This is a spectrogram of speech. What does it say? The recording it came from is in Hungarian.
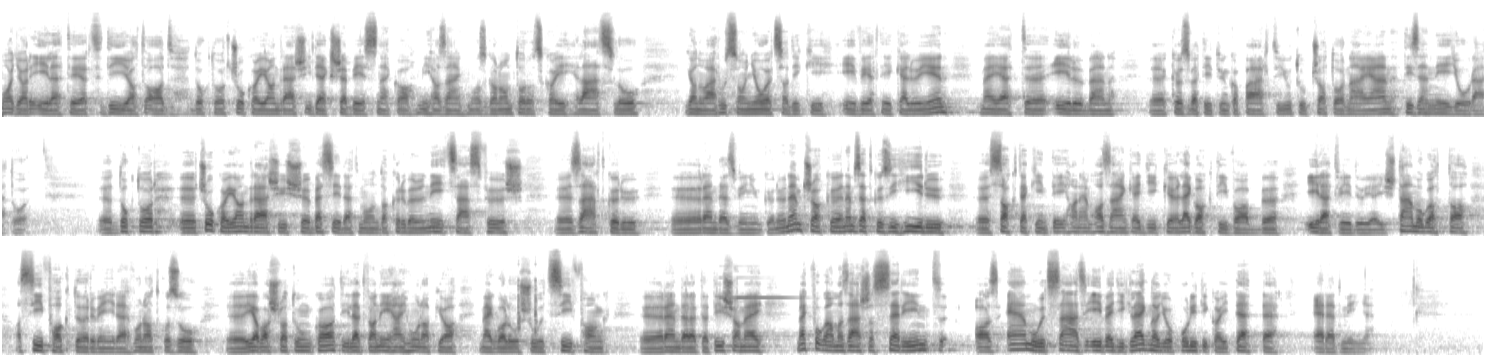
magyar életért díjat ad dr. Csokai András idegsebésznek a Mi Hazánk mozgalom Torockai László január 28-i évértékelőjén, melyet élőben közvetítünk a párt YouTube csatornáján 14 órától. Dr. Csókai András is beszédet mond a kb. 400 fős zárt körű rendezvényünkön. Ő nem csak nemzetközi hírű szaktekintély, hanem hazánk egyik legaktívabb életvédője is. Támogatta a szívhak törvényre vonatkozó javaslatunkat, illetve a néhány hónapja megvalósult szívhang rendeletet is, amely megfogalmazása szerint az elmúlt száz év egyik legnagyobb politikai tette eredménye.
